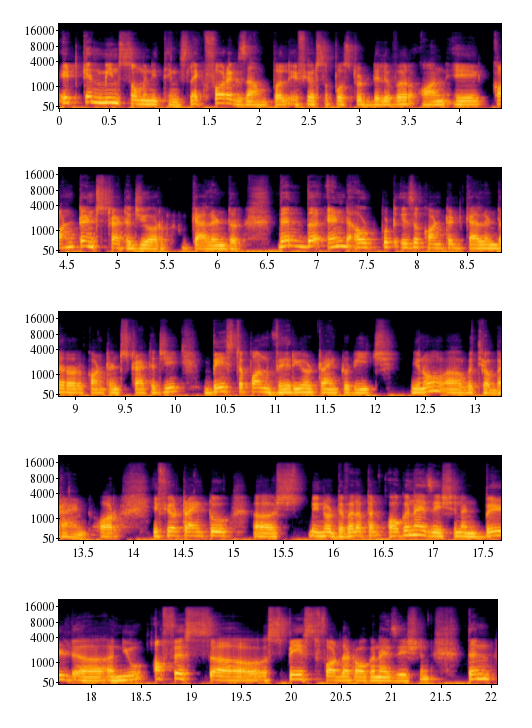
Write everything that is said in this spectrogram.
It can mean so many things. Like, for example, if you're supposed to deliver on a content strategy or calendar, then the end output is a content calendar or a content strategy based upon where you're trying to reach you know uh, with your brand or if you're trying to uh, you know develop an organization and build uh, a new office uh, space for that organization then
